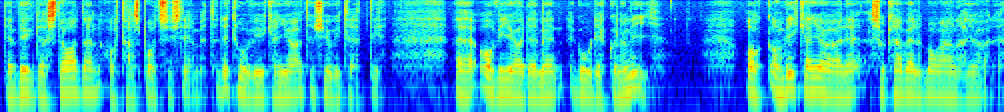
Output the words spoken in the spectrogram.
den byggda staden och transportsystemet. Det tror vi vi kan göra till 2030. Eh, och vi gör det med god ekonomi. Och om vi kan göra det så kan väldigt många andra göra det.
